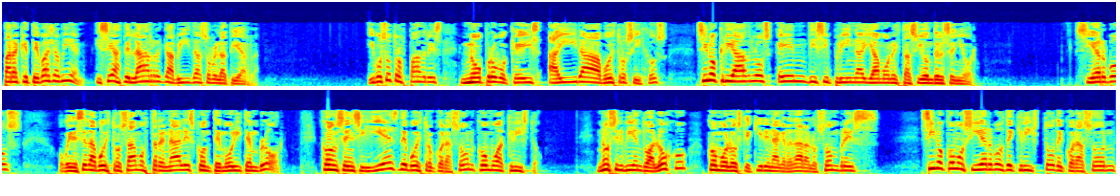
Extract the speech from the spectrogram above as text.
para que te vaya bien y seas de larga vida sobre la tierra. Y vosotros padres no provoquéis a ira a vuestros hijos, sino criadlos en disciplina y amonestación del Señor. Siervos, obedeced a vuestros amos terrenales con temor y temblor, con sencillez de vuestro corazón como a Cristo, no sirviendo al ojo como los que quieren agradar a los hombres, sino como siervos de Cristo de corazón,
